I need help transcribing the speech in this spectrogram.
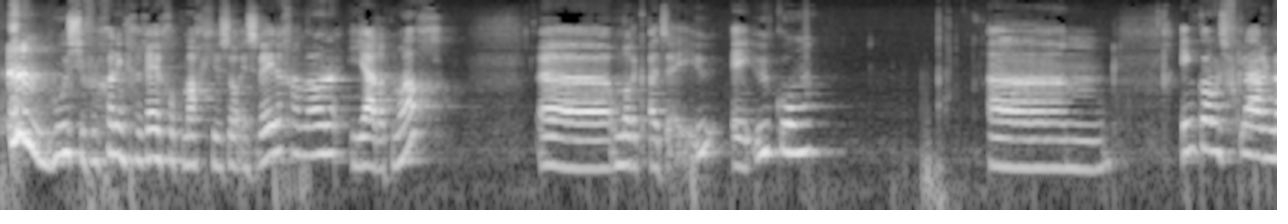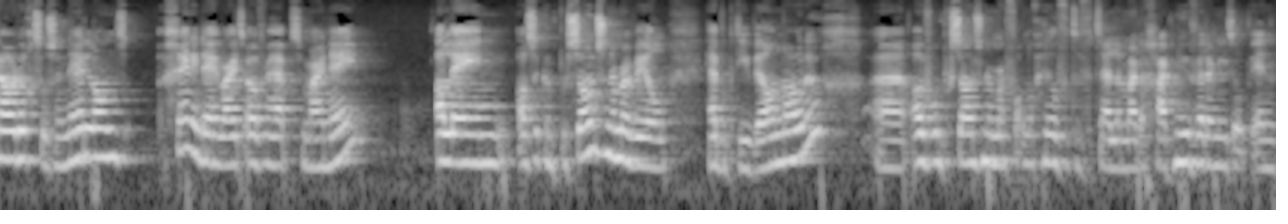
hoe is je vergunning geregeld? Mag je zo in Zweden gaan wonen? Ja, dat mag. Uh, omdat ik uit de EU, EU kom. Um, inkomensverklaring nodig, zoals in Nederland. Geen idee waar je het over hebt, maar nee. Alleen als ik een persoonsnummer wil, heb ik die wel nodig. Uh, over een persoonsnummer valt nog heel veel te vertellen, maar daar ga ik nu verder niet op in.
